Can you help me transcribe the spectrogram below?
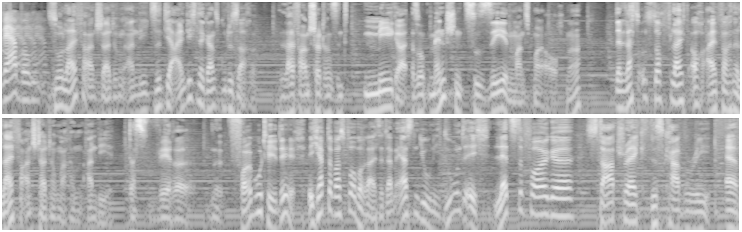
Werbung. So Live-Veranstaltungen, Andi, sind ja eigentlich eine ganz gute Sache. Live-Veranstaltungen sind mega. Also Menschen zu sehen manchmal auch, ne? Dann lasst uns doch vielleicht auch einfach eine Live-Veranstaltung machen, Andi. Das wäre eine voll gute Idee. Ich habe da was vorbereitet. Am 1. Juni, du und ich. Letzte Folge Star Trek Discovery Ever.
